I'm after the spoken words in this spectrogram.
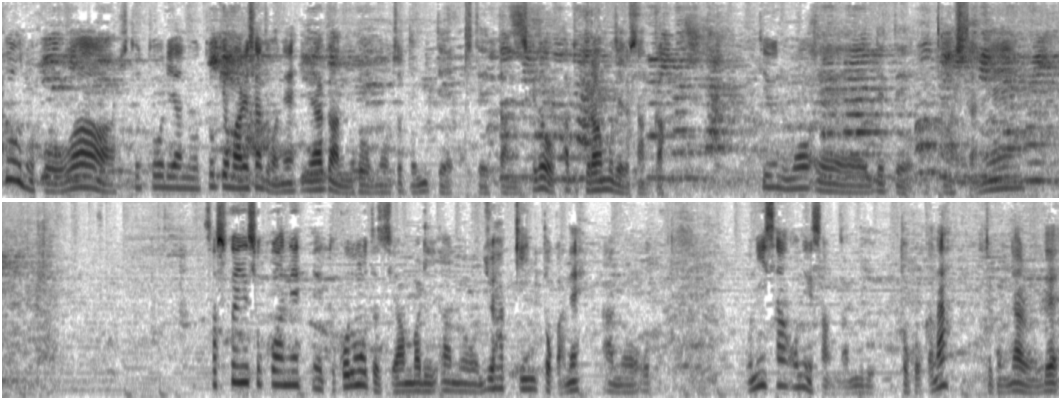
今日の方は、一通りあの、東京マレーシアンとかね、エアガンの方もちょっと見てきてたんですけど、あとプラウモデルさんか。っていうのも、えー、出てきましたね。さすがにそこはね、えっ、ー、と、子供たちあんまり、あの、18金とかね、あの、お兄さんお姉さんが見るとこかなってこになるので、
